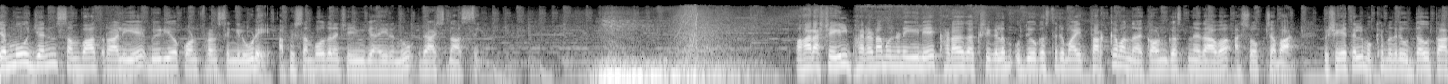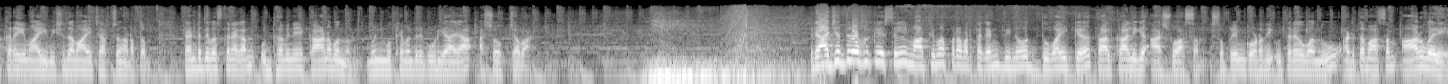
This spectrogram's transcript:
ജമ്മു ജൻ സംവാദ് റാലിയെ വീഡിയോ കോൺഫറൻസിംഗിലൂടെ അഭിസംബോധന ചെയ്യുകയായിരുന്നു രാജ്നാഥ് സിംഗ്. മഹാരാഷ്ട്രയിൽ ഭരണമുന്നണിയിലെ ഘടകകക്ഷികളും ഉദ്യോഗസ്ഥരുമായി തർക്കമെന്ന് കോൺഗ്രസ് നേതാവ് അശോക് ചവാൻ. വിഷയത്തിൽ മുഖ്യമന്ത്രി ഉദ്ധവ് താക്കറെയുമായി വിശദമായി ചർച്ച നടത്തും. രണ്ട് ദിവസത്തിനകം ഉദ്ധവിനെ കാണുമെന്നും മുൻ മുഖ്യമന്ത്രി കൂടിയായ അശോക് ചവാൻ. രാജ്യദ്രോഹ കേസിൽ മാധ്യമപ്രവർത്തകൻ വിനോദ് ദുബൈക്ക് താൽക്കാലിക ആശ്വാസം. സുപ്രീം കോടതി ഉത്തരവ് വന്നു. അടുത്ത മാസം ആറു വരെ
